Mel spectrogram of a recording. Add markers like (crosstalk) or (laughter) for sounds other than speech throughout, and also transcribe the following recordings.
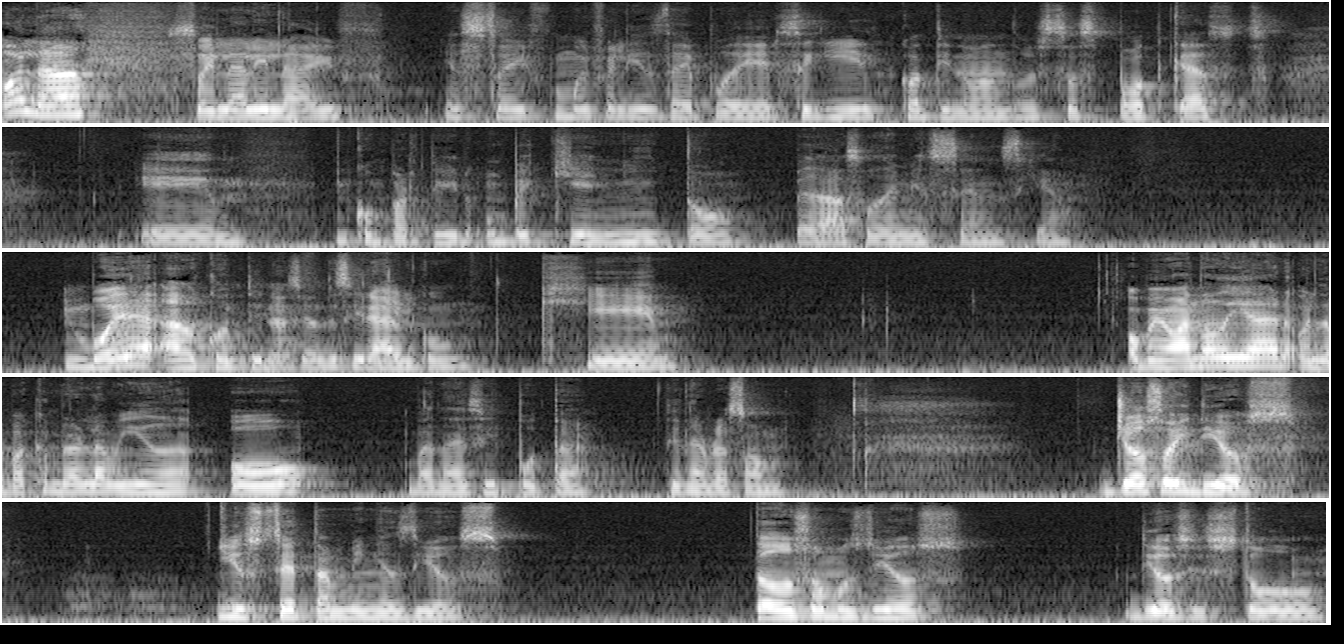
Hola, soy Lali Life y estoy muy feliz de poder seguir continuando estos podcasts eh, y compartir un pequeñito pedazo de mi esencia. Voy a, a continuación decir algo que o me van a odiar o les va a cambiar la vida o van a decir puta, tiene razón. Yo soy Dios y usted también es Dios. Todos somos Dios. Dios es todo.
